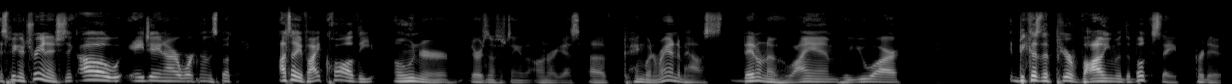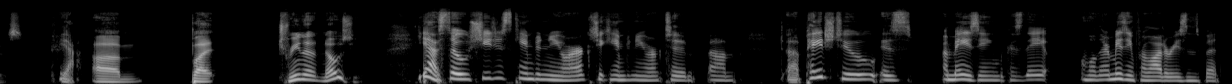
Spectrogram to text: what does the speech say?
Speaking of Trena, she's like, "Oh, AJ and I are working on this book." I'll tell you, if I call the owner, there's no such thing as an owner, I guess, of Penguin Random House. They don't know who I am, who you are, because of the pure volume of the books they produce. Yeah. Um, but Trena knows you. Yeah, so she just came to New York. She came to New York to um, uh, Page Two is amazing because they well they're amazing for a lot of reasons, but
